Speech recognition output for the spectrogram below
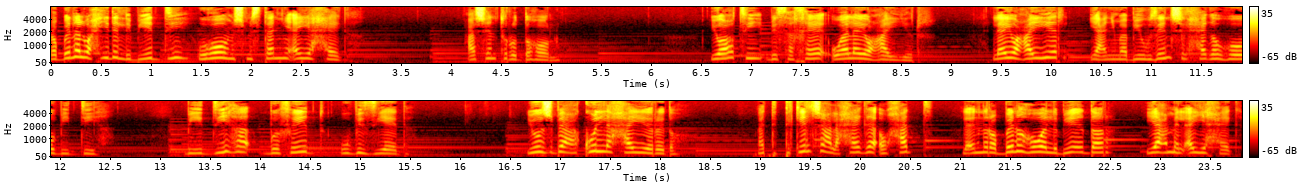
ربنا الوحيد اللي بيدي وهو مش مستني أي حاجة عشان تردها له. يعطي بسخاء ولا يعير. لا يعير يعني ما بيوزنش الحاجة وهو بيديها. بيديها بفيض وبزيادة. يشبع كل حي رضا. ما تتكلش على حاجة أو حد لأن ربنا هو اللي بيقدر يعمل أي حاجة.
